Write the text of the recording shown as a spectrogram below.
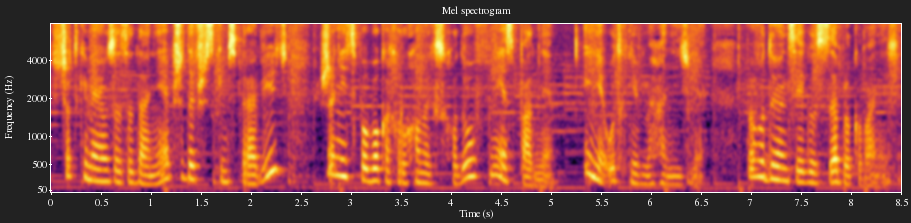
Szczotki mają za zadanie przede wszystkim sprawić, że nic po bokach ruchomych schodów nie spadnie i nie utknie w mechanizmie, powodując jego zablokowanie się.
